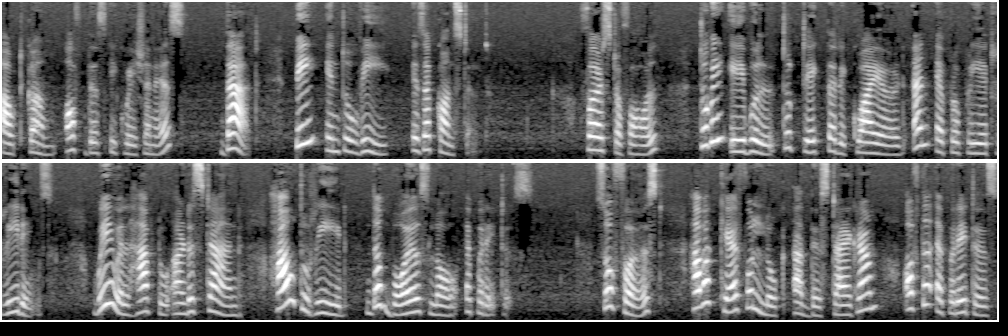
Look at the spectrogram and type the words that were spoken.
outcome of this equation is that P into V is a constant. First of all, to be able to take the required and appropriate readings, we will have to understand how to read the Boyle's law apparatus. So, first have a careful look at this diagram of the apparatus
